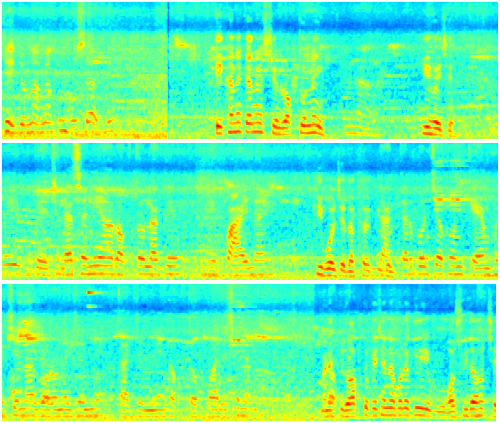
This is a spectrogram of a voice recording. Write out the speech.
সেই জন্য আমি এখন বসে আছি। এখানে কেন এসেছেন? রক্ত নেই? না। কি হয়েছে? এই রক্ত লাগে পায় নাই। কি বলছে? ডাক্তার কি ডাক্তার বলছে এখন ক্যাম্প হচ্ছে না গরমের জন্য তার জন্য রক্ত পাওয়া যাচ্ছে না। মানে রক্ত পেছেন না বলে কি অসুবিধা হচ্ছে?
